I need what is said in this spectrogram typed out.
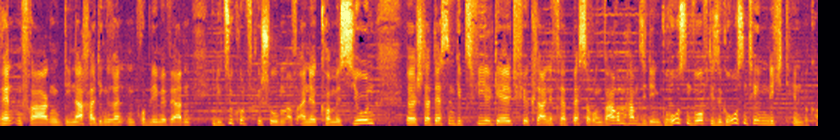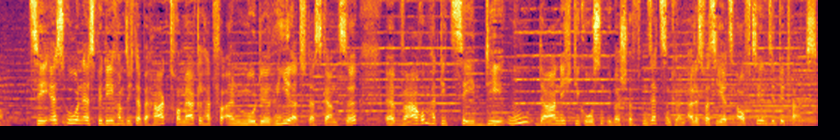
Rentenfragen, die nachhaltigen Rentenprobleme werden in die Zukunft geschoben auf eine Kommission. Äh, Stattdessen gibt es viel Geld für kleine Verbesserungen. Warum haben Sie den großen Wurf, diese großen Themen nicht hinbekommen? CSU und SPD haben sich da behagt. Frau Merkel hat vor allem moderiert das Ganze. Äh, warum hat die CDU da nicht die großen Überschriften setzen können? Alles, was Sie jetzt aufzählen, sind Details.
